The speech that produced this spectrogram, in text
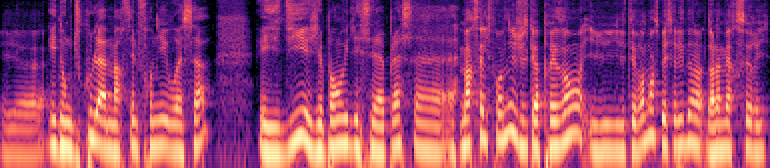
Euh, et, donc, du coup, là, Marcel Fournier voit ça et il se dit J'ai pas envie de laisser la place à. Marcel Fournier, jusqu'à présent, il, était vraiment spécialisé dans la mercerie.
